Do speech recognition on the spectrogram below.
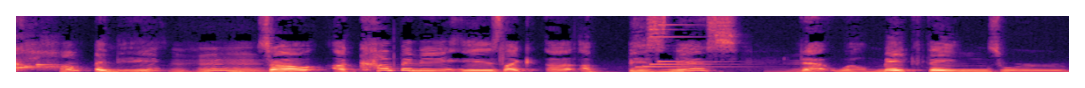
company. Mm-hmm. So a company is like a, a business mm-hmm. that will make things or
